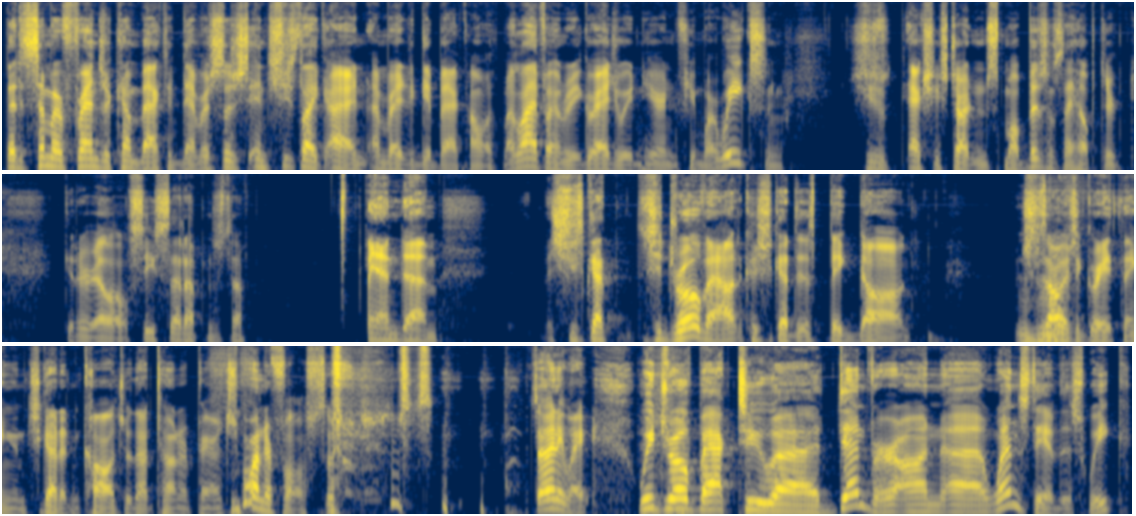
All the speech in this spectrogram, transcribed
but some of her friends are coming back to Denver. So she, and she's like, right, I'm ready to get back on with my life. I'm going to be graduating here in a few more weeks, and she's actually starting a small business. I helped her get her LLC set up and stuff. And um, she's got she drove out because she's got this big dog. Which is always a great thing, and she got it in college without telling her parents. It's wonderful. So, so anyway, we drove back to uh, Denver on uh, Wednesday of this week.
